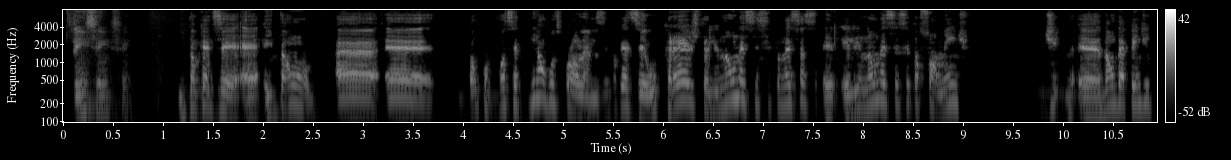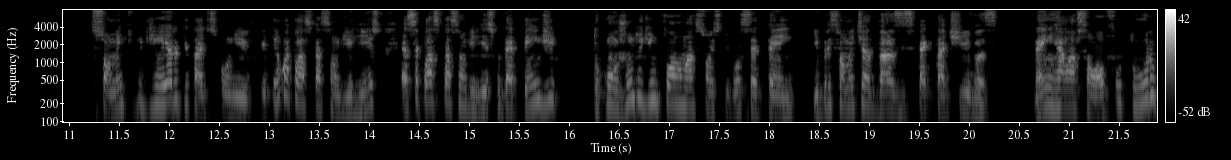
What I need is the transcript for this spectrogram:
Sim, sim, sim. Então, quer dizer, é, então, é, é, então, você tem alguns problemas. Então, quer dizer, o crédito, ele não necessita, necess, ele não necessita somente, de, é, não depende somente do dinheiro que está disponível, porque tem uma classificação de risco, essa classificação de risco depende do conjunto de informações que você tem, e principalmente das expectativas né, em relação ao futuro,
